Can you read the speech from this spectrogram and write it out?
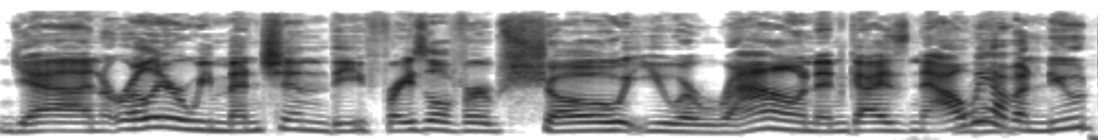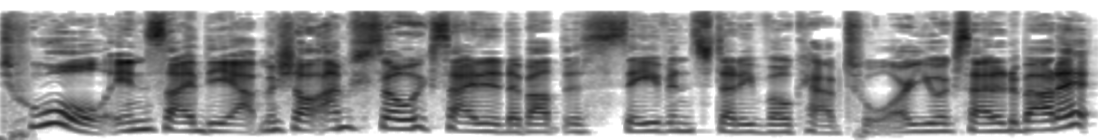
Yeah, and earlier we mentioned the phrasal verb show you around. And guys, now we have a new tool inside the app. Michelle, I'm so excited about this save and study vocab tool. Are you excited about it?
